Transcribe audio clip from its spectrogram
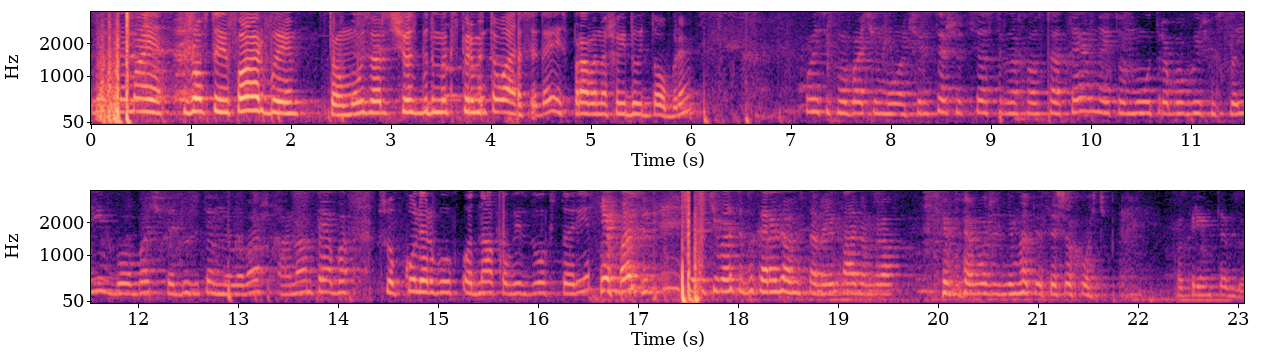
Ну, немає жовтої фарби, тому зараз щось будемо експериментувати. Ідеї справи наші йдуть добре. Ось як ми бачимо, через те, що ця сторона холста темна, і тому треба більше слоїв, бо бачите, дуже темний лаваш, а нам треба, щоб колір був однаковий з двох сторін. Я бачу, я відчуваю себе королем старий паном, брав. Типу я можу знімати все, що хочу, окрім тебе.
